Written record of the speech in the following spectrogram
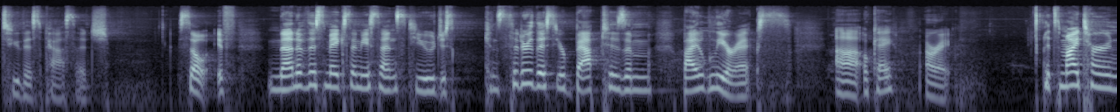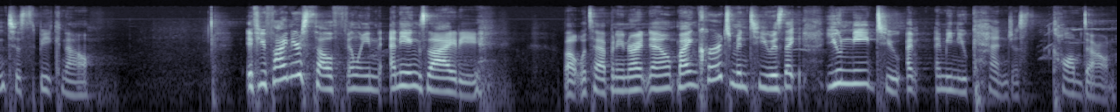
to this passage. So if none of this makes any sense to you, just consider this your baptism by lyrics. Uh, okay? All right. It's my turn to speak now. If you find yourself feeling any anxiety about what's happening right now, my encouragement to you is that you need to, I, I mean, you can just calm down.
